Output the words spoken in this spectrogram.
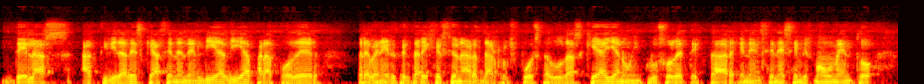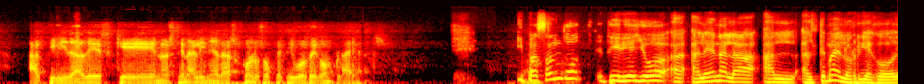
de las actividades que hacen en el día a día para poder prevenir, detectar y gestionar, dar respuesta a dudas que hayan o incluso detectar en, en ese mismo momento actividades que no estén alineadas con los objetivos de compliance. Y pasando, diría yo, a, al, al, tema de los riesgos.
